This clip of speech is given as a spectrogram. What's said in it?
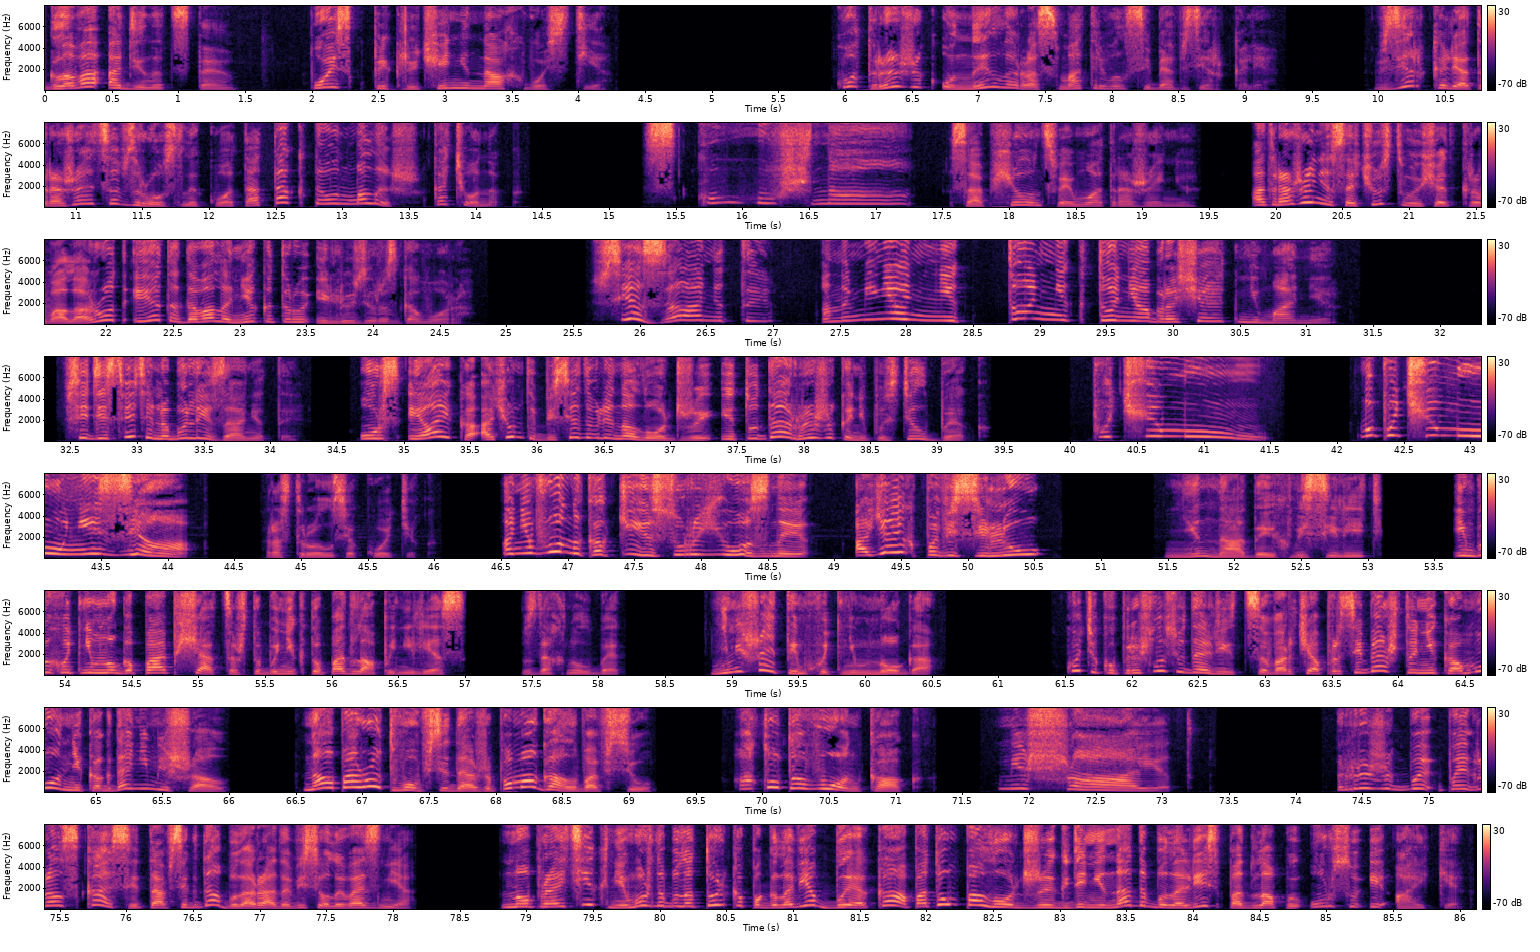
Глава одиннадцатая. Поиск приключений на охвостье. Кот Рыжик уныло рассматривал себя в зеркале. В зеркале отражается взрослый кот, а так-то он малыш, котенок. «Скучно!» — сообщил он своему отражению. Отражение сочувствующе открывало рот, и это давало некоторую иллюзию разговора. «Все заняты, а на меня никто никто не обращает внимания. Все действительно были заняты. Урс и Айка о чем-то беседовали на лоджии, и туда Рыжика не пустил Бэк. «Почему? Ну почему нельзя?» — расстроился котик. «Они вон какие серьезные, а я их повеселю». «Не надо их веселить. Им бы хоть немного пообщаться, чтобы никто под лапы не лез», — вздохнул Бэк. Не мешает им хоть немного?» Котику пришлось удалиться, ворча про себя, что никому он никогда не мешал. Наоборот, вовсе даже помогал вовсю. А тут-то вон как! Мешает! Рыжик бы поиграл с Кассией, та всегда была рада веселой возне. Но пройти к ней можно было только по голове Бека, а потом по лоджии, где не надо было лезть под лапы Урсу и Айке.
